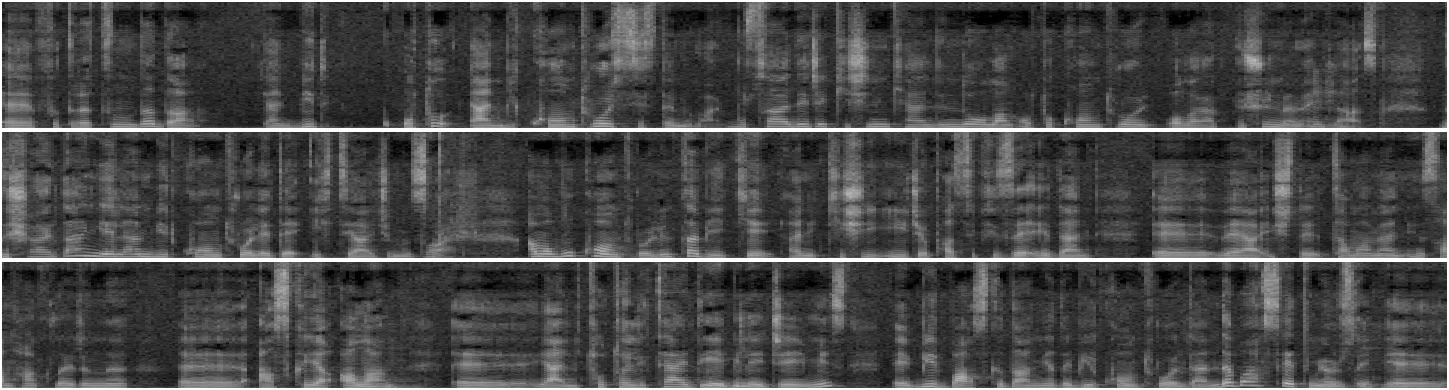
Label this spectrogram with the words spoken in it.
e, fıtratında da yani bir oto yani bir kontrol sistemi var. Bu sadece kişinin kendinde olan otokontrol olarak düşünmemek lazım. Dışarıdan gelen bir kontrole de ihtiyacımız var. Var. Ama bu kontrolün tabii ki hani kişiyi iyice pasifize eden e, veya işte tamamen insan haklarını e, askıya alan e, yani totaliter diyebileceğimiz e, bir baskıdan ya da bir kontrolden de bahsetmiyoruz. E,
